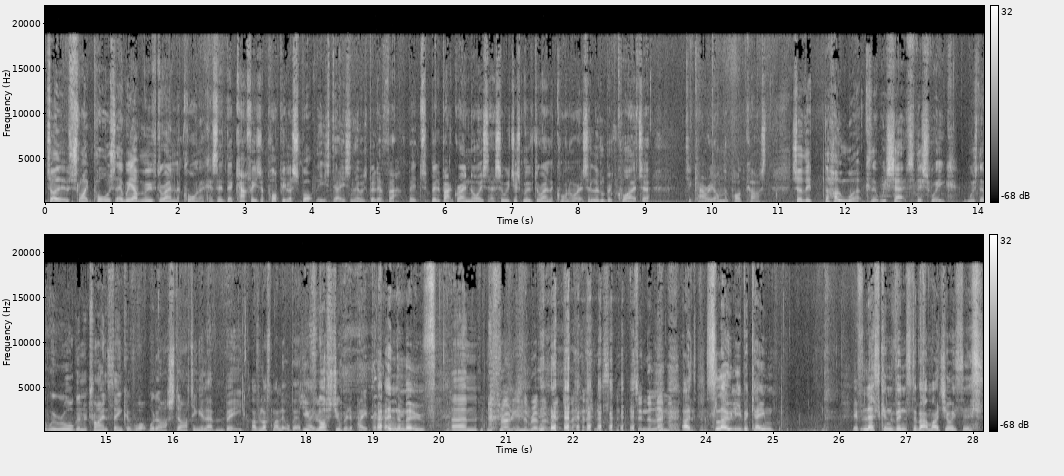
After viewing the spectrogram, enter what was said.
So a slight pause there. We have moved around the corner because the, the cafe's a popular spot these days, and there was a bit of uh, it's a bit of background noise there. So we just moved around the corner where it's a little bit quieter to carry on the podcast. So the the homework that we set this week was that we were all going to try and think of what would our starting eleven be. I've lost my little bit of paper. You've paper lost your bit of paper now. in the you? move. um, You've thrown it in the river, Rich. it's, it's in the lemon. I slowly became if less convinced about my choices.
